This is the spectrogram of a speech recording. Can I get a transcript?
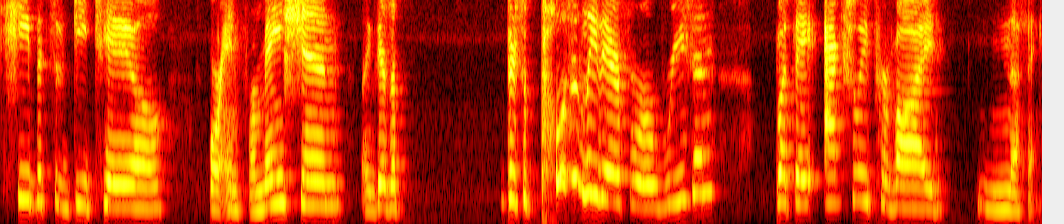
key bits of detail or information. Like there's a they're supposedly there for a reason, but they actually provide nothing.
